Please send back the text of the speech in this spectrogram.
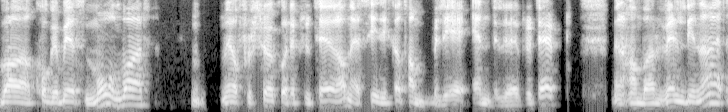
Hva KGBs mål var med å forsøke å rekruttere han. Jeg sier ikke at han ble endelig rekruttert, men han var veldig nær.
